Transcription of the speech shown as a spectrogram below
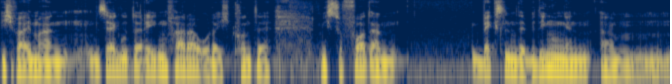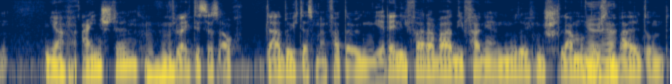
ich war immer ein sehr guter Regenfahrer oder ich konnte mich sofort an wechselnde Bedingungen ähm, ja, einstellen. Mhm. Vielleicht ist das auch dadurch, dass mein Vater irgendwie Rallyefahrer war. Die fahren ja nur durch den Schlamm und ja, durch den Wald und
